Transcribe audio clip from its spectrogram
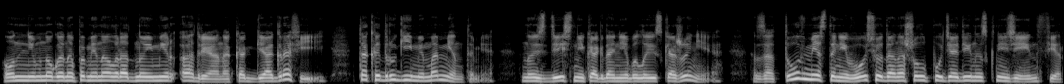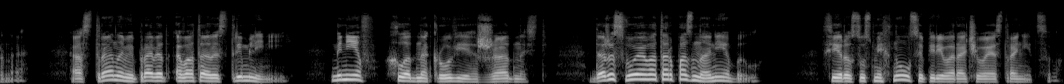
Он немного напоминал родной мир Адриана как географией, так и другими моментами, но здесь никогда не было искажения, зато вместо него сюда нашел путь один из князей Инферно. А странами правят аватары стремлений. Гнев, хладнокровие, жадность. Даже свой аватар познания был. Ферос усмехнулся, переворачивая страницу.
